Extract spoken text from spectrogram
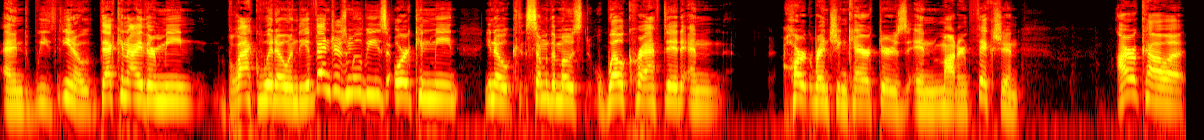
and we, you know, that can either mean Black Widow in the Avengers movies, or it can mean, you know, some of the most well crafted and heart wrenching characters in modern fiction. Arakawa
